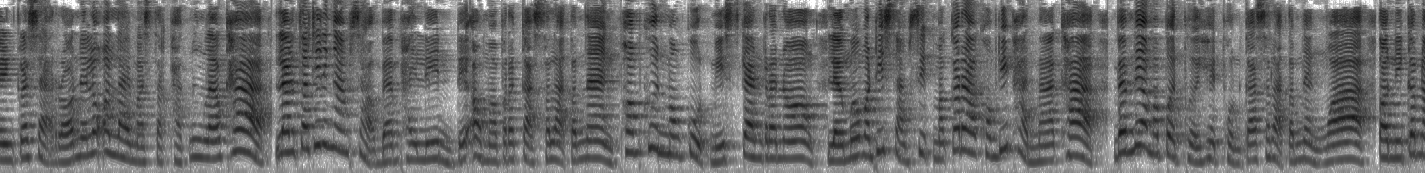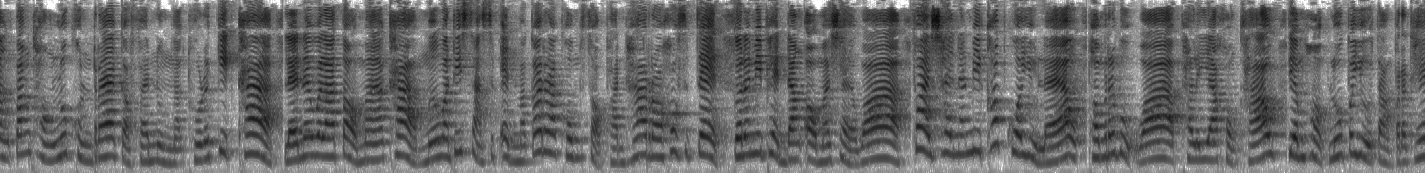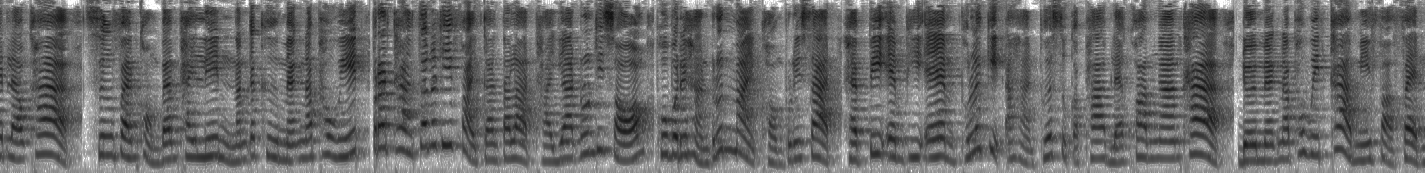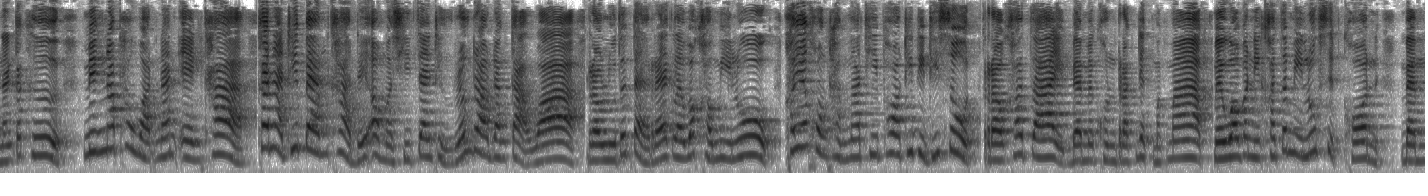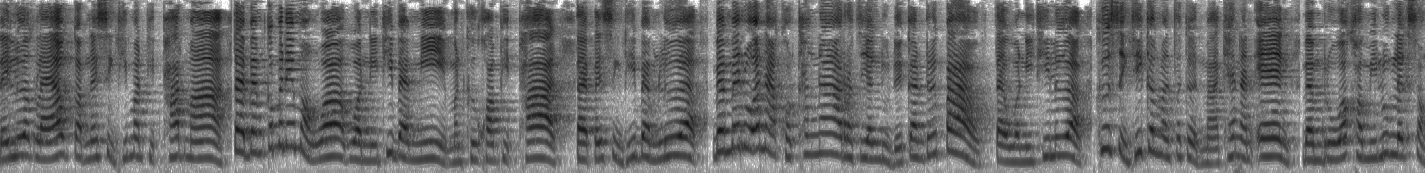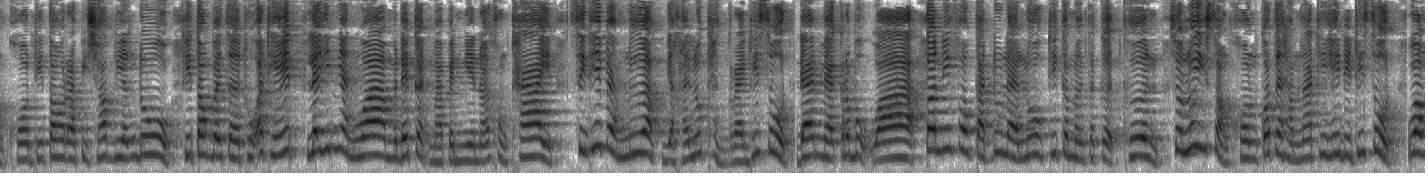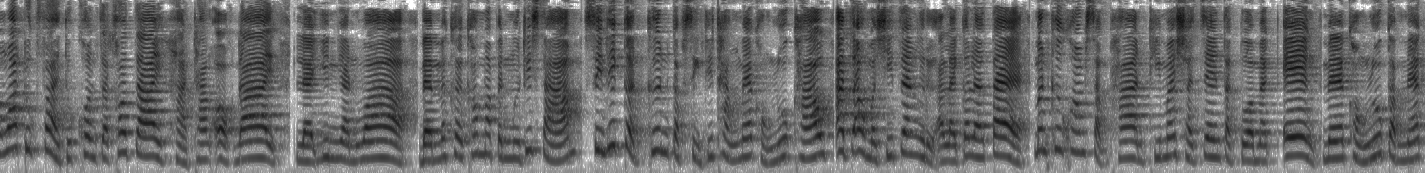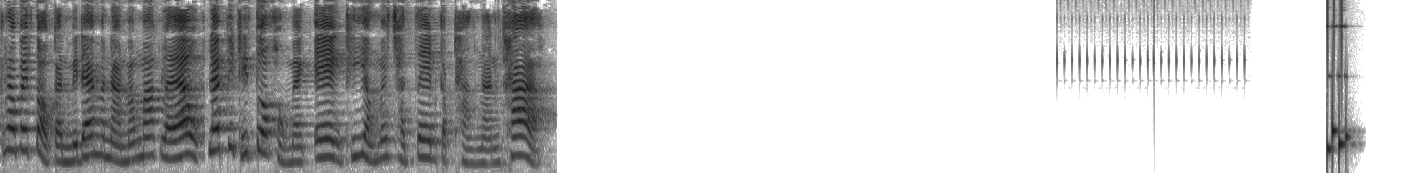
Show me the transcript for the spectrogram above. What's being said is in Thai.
เป็นกระแสร้อนในโลกออนไลน์มาสักพักหนึ่งแล้วค่ะ หลังจากที่นางงามสาวแบมไพลิน ได้ออกมาประกาศสละตำแหน่ง พร้อมคืนมงกุฎมิสแกรนด์ระนอง แล้วเมื่อวันที่ 30 มกราคมที่ผ่านมาค่ะ แบมได้ออกมาเปิดเผยเหตุผลการสละตำแหน่งว่า ตอนนี้กำลังตั้งท้องลูกคนแรกกับแฟนหนุ่มนักธุรกิจค่ะ และในเวลาต่อมาค่ะ เมื่อวันที่ 31 มกราคม 2567 ก็ได้มีเพจดังออกมาแฉว่า ฝ่ายชายนั้นมีครอบครัวอยู่แล้ว พร้อมระบุว่าภรรยาของเขาเตรียมหอบลูกไปอยู่ต่างประเทศแล้วค่ะ ซึ่งแฟนของแบมไพลิน นั่นก็คือแม็กนัพวิทย์ประธานเจ้าหน้าที่ฝ่ายการตลาดทายาทรุ่นที่ 2 ผู้บริหารรุ่นใหม่ของบริษัท Happy MPM ธุรกิจอาหารเพื่อสุขภาพและความงามค่ะ โดยแม็กนัพวิทย์ค่ะมีฝาแฝดนั่นก็คือ มิกนัพวัฒน์นั่นเองค่ะ ขณะที่แบมค่ะได้ออกมาชี้แจงถึงเรื่องราวดังกล่าวว่า เรารู้ตั้งแต่แรกแล้วว่าเขามีลูก เขายังคงทำหน้าที่พ่อที่ดีที่สุด เราเข้าใจแบมเป็นคนรักเด็กมากๆ ไม่ว่าวันนี้เขาจะมีลูกสิบคน แบมได้เลือกแล้วกับในสิ่งที่มันผิดพลาดมา แต่แบมก็ไม่ได้มองว่าวันนี้ที่แบมมีมันคือความผิดพลาด แต่เป็นสิ่งที่แบมเลือก แบมไม่รู้อนาคตข้างหน้าเราจะยังอยู่ด้วยกันหรือเปล่า แต่วันนี้ที่เลือกคือสิ่งที่กำลังจะเกิดมาแค่นั้นเอง แบมรู้ว่าเขามีลูกเล็กสองคนที่ต้องรับผิดชอบเลี้ยงดู ที่ต้องไปเจอทุกอาทิตย์ และยืนยันว่าไม่ได้เกิดมาเป็นเมียน้อยของใคร สิ่งที่แบมเลือกอยากให้ลูกแข็งแรงที่สุด แดนแม็กระบุว่า ตอนนี้โฟกัสดูแลลูกที่กำลังจะเกิดขึ้น ส่วนลูกอีกสองคนก็จะทำหน้าที่ให้ดีที่สุด หวังว่าทุกฝ่ายทุกคนจะเข้าใจหาทางออกได้ และยืนยันว่าแบมไม่เคยเข้ามาเป็นมือที่สามสิ่งที่เกิดขึ้นกับสิ่งที่ทางแม่ของลูกเขา อาจจะออกมาชี้แจงหรืออะไรก็แล้วแต่ มันคือความสัมพันธ์ที่ไม่ชัดเจนจากตัวแม็กเอง แม่ของลูกกับแม็กเราไปต่อกันไม่ได้มานานมากๆแล้ว และผิดที่ตัวของแม็กเองที่ยังไม่ชัดเจนกับทางนั้นค่ะ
